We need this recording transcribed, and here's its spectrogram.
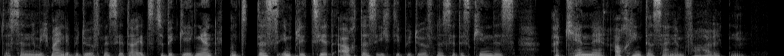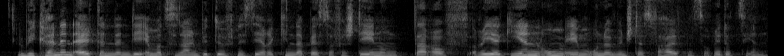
das sind nämlich meine Bedürfnisse, da jetzt zu begegnen. Und das impliziert auch, dass ich die Bedürfnisse des Kindes erkenne, auch hinter seinem Verhalten. Wie können Eltern denn die emotionalen Bedürfnisse ihrer Kinder besser verstehen und darauf reagieren, um eben unerwünschtes Verhalten zu reduzieren?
